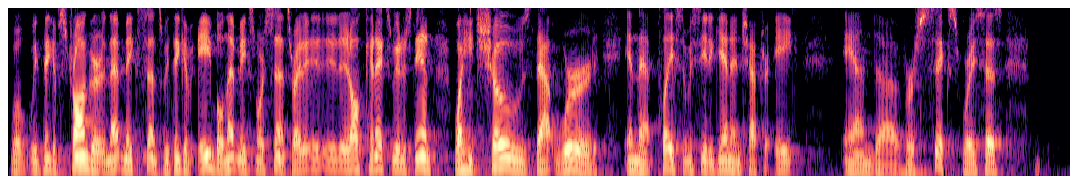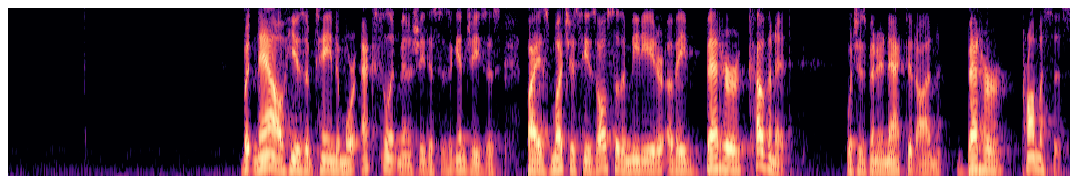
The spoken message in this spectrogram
Well, we think of stronger, and that makes sense. We think of able, and that makes more sense, right? It, it, it all connects. We understand why he chose that word in that place. And we see it again in chapter 8 and uh, verse 6, where he says, But now he has obtained a more excellent ministry, this is again Jesus, by as much as he is also the mediator of a better covenant, which has been enacted on better promises.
